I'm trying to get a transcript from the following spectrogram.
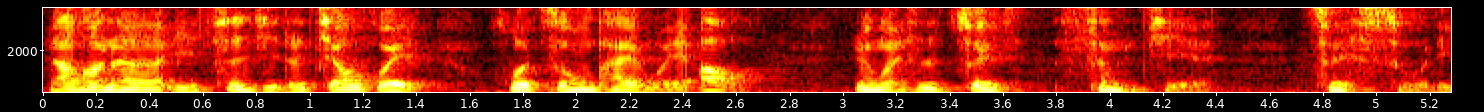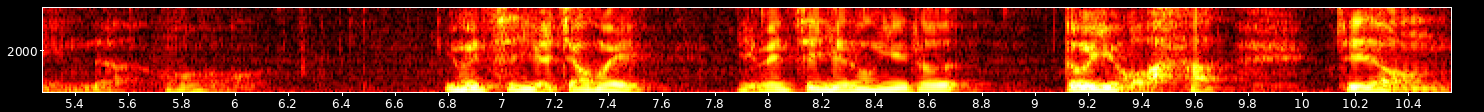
然后呢，以自己的教会。或宗派为傲，认为是最圣洁、最属灵的哦，因为自己的教会里面这些东西都都有啊，这种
